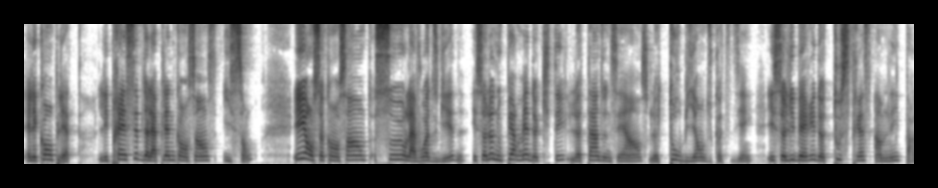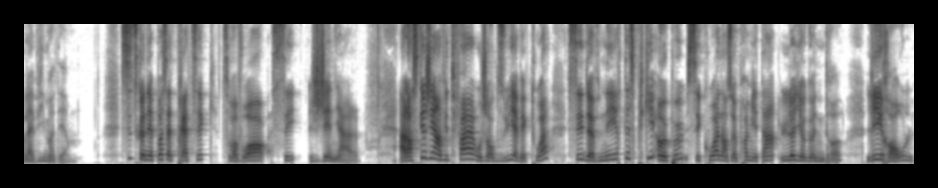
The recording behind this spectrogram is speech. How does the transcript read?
elle est complète, les principes de la pleine conscience y sont, et on se concentre sur la voie du guide et cela nous permet de quitter le temps d'une séance, le tourbillon du quotidien et se libérer de tout stress emmené par la vie moderne. Si tu ne connais pas cette pratique, tu vas voir, c'est génial. Alors, ce que j'ai envie de faire aujourd'hui avec toi, c'est de venir t'expliquer un peu c'est quoi, dans un premier temps, le yoga nidra, les rôles.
